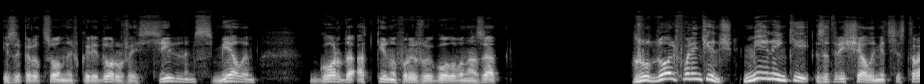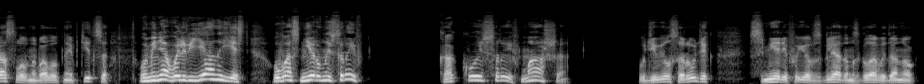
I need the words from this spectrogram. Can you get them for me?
из операционной в коридор уже сильным, смелым, гордо откинув рыжую голову назад. — Рудольф Валентинович, миленький! — затрещала медсестра, словно болотная птица. — У меня валерьяна есть, у вас нервный срыв. — Какой срыв, Маша? — удивился Рудик, смерив ее взглядом с головы до ног.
